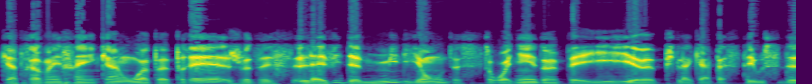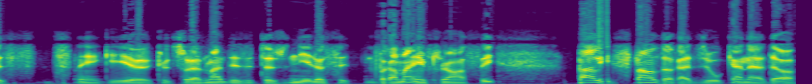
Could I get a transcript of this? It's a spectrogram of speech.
85 ans ou à peu près, je veux dire, l'avis de millions de citoyens d'un pays, euh, puis la capacité aussi de se distinguer euh, culturellement des États-Unis, là, c'est vraiment influencé par l'existence de Radio-Canada.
